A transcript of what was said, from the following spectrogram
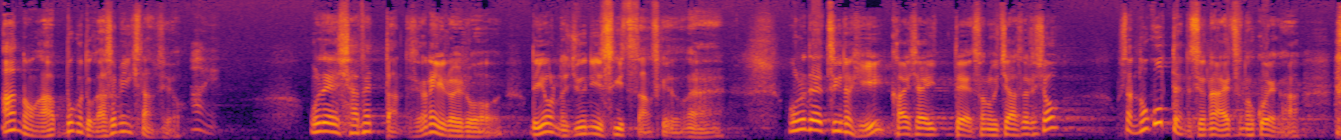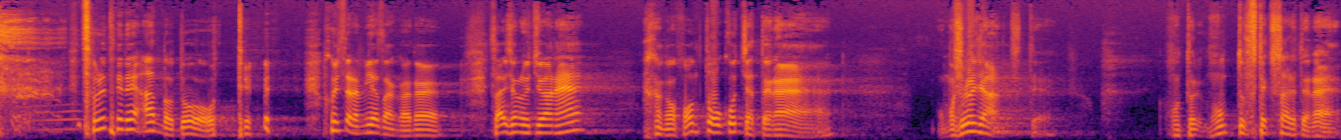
安野が僕のとこ遊びに来たんですよ。はい、俺で喋ったんですよねいろいろで夜の12時過ぎてたんですけどね俺で次の日会社行ってその打ち合わせでしょ？そしたら残ってんですよねあいつの声が。それでね「あんのどう?」って。そしたらみやさんがね最初のうちはねあの本当怒っちゃってね「面白いじゃん」っつって。本当に本当ふてくされてね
